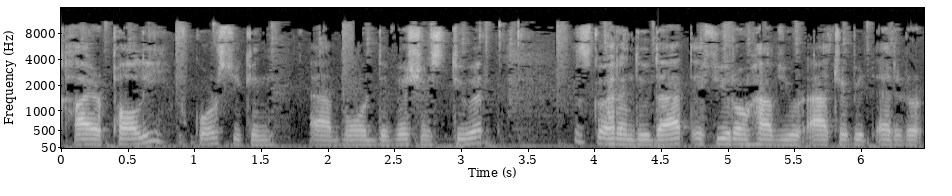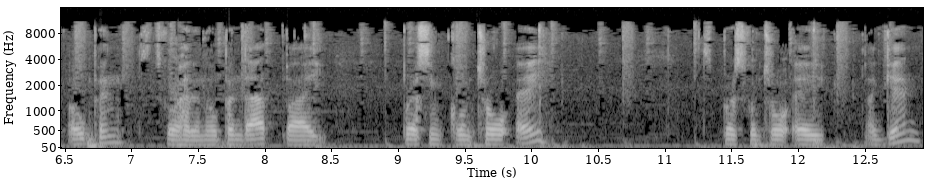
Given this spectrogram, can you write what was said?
higher poly of course you can add more divisions to it. Let's go ahead and do that. If you don't have your attribute editor open let's go ahead and open that by pressing ctrl A. Let's press ctrl A again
